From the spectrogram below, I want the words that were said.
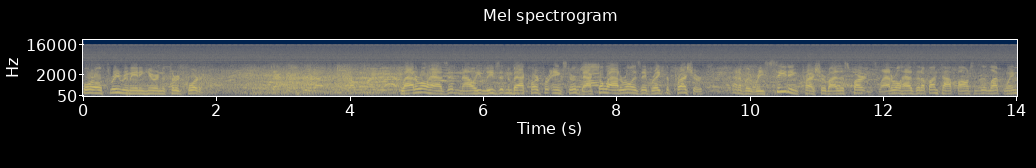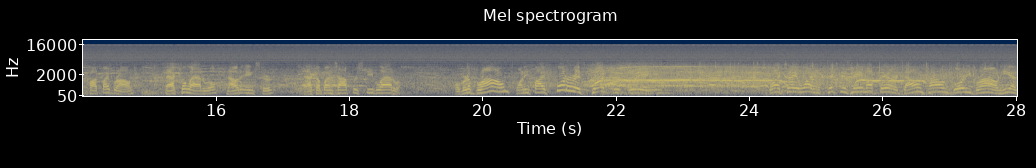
4.03 remaining here in the third quarter. Lateral has it. Now he leaves it in the backcourt for Inkster. Back to lateral as they break the pressure. Kind of a receding pressure by the Spartans. Lateral has it up on top. Bounces it left wing. Caught by Brown. Back to lateral. Now to Inkster. Back up on top for Steve Lateral. Over to Brown. 25-footer. It's good for three. Well, I tell you what, he picked his name up there. Downtown Gordy Brown. He has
